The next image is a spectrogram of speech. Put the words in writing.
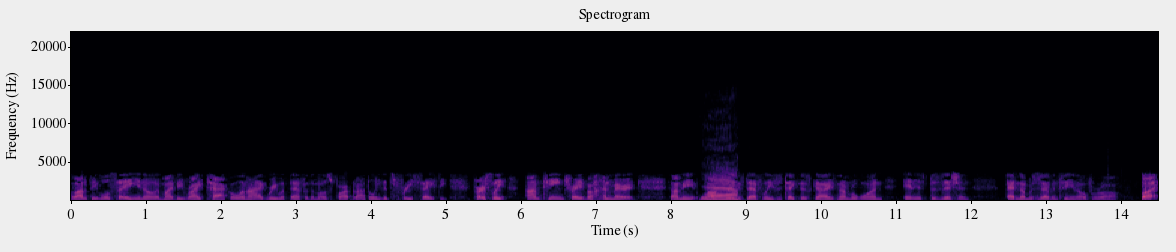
A lot of people will say, you know, it might be right tackle, and I agree with that for the most part, but I believe it's free safety. Personally, I'm Team Trevon Moehrig. I mean, Yeah. Las Vegas definitely needs to take this guy. He's number one in his position at number 17 overall. But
